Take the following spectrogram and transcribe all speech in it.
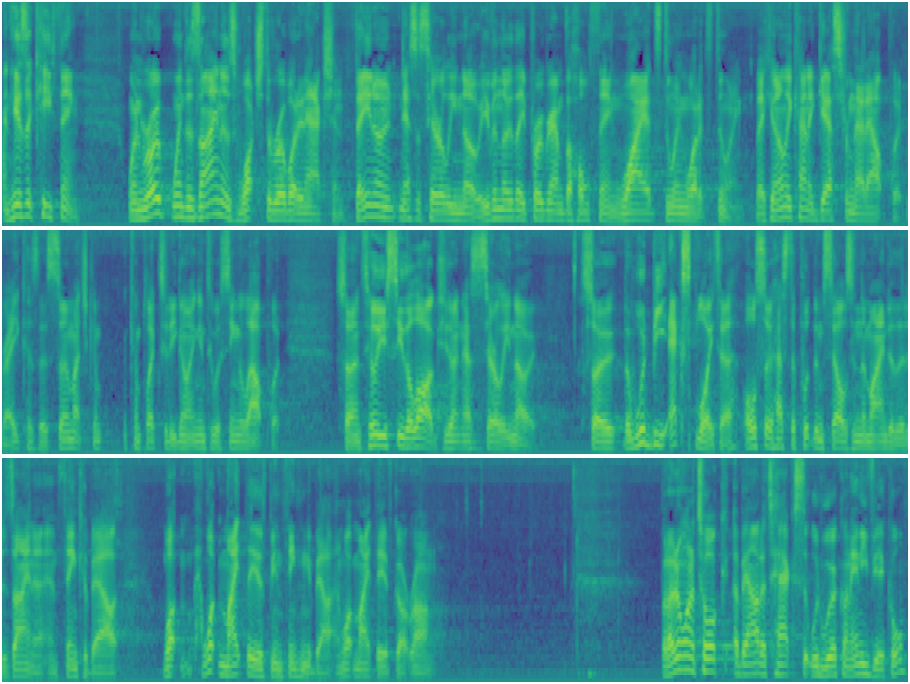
And here's a key thing. When, when, designers watch the robot in action, they don't necessarily know, even though they programmed the whole thing, why it's doing what it's doing. They can only kind of guess from that output, right? Because there's so much com complexity going into a single output. So until you see the logs, you don't necessarily know. So the would-be exploiter also has to put themselves in the mind of the designer and think about what, what might they have been thinking about and what might they have got wrong. But I don't want to talk about attacks that would work on any vehicle,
